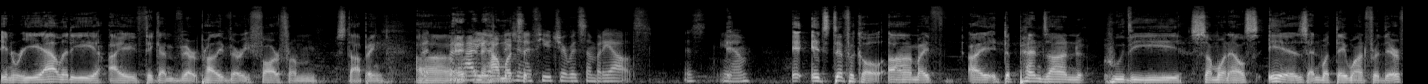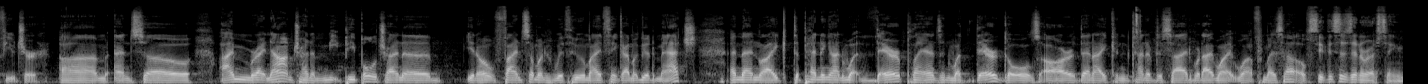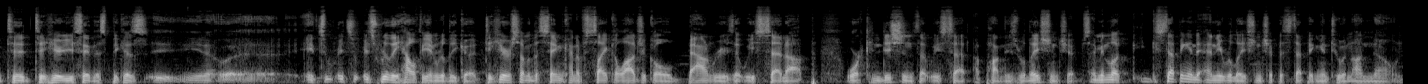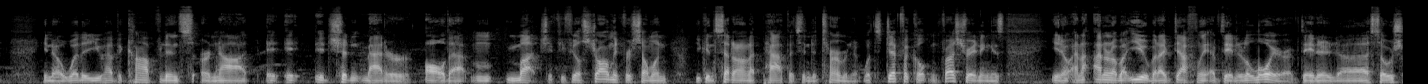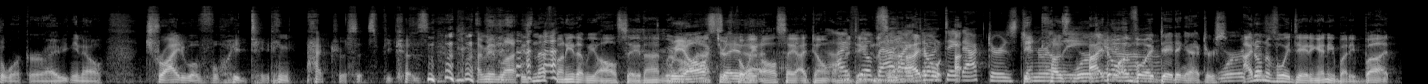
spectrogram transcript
in reality, I think I'm very probably very far from stopping. But, Um, but and- how do you how much envision it- a future with somebody else? Is you know, it, it's difficult. Um, I, I, it depends on who the someone else is and what they want for their future. Um, and so I'm right now. I'm trying to meet people, trying to you know find someone with whom I think I'm a good match, and then like depending on what their plans and what their goals are, then I can kind of decide what I might want for myself. See, this is interesting to, to hear you say this because you know uh, it's it's it's really healthy and really good to hear some of the same kind of psychological boundaries that we set up or conditions that we set upon these relationships. I mean, look, stepping into any relationship is stepping into an unknown. You know, whether you have the confidence or not, it, it, it shouldn't matter all that m- much. If you feel strongly for someone, you can set it on a path that's indeterminate. What's difficult and frustrating is you know, and I I don't know about you, but I've definitely I've dated a lawyer, I've dated a social worker. I you know try to avoid dating actresses because I mean, like, Isn't that funny that we all say that? We're We all, all actors, say but we all say I don't want I to date feel another bad. I, I don't, don't- date I- actors because generally. we're- I don't Yeah. avoid dating actors. I don't avoid dating anybody, but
